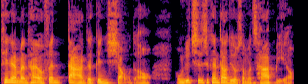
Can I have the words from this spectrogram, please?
天然鳗它有分大的跟小的哦，我们就吃吃看到底有什么差别哦。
